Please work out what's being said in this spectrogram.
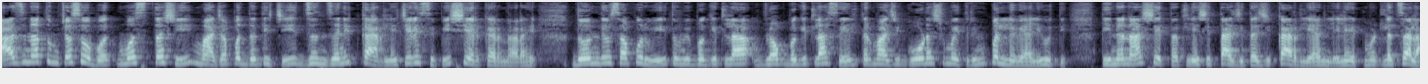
आज ना तुमच्यासोबत मस्त अशी माझ्या पद्धतीची झणझणीत कारल्याची रेसिपी शेअर करणार आहे. दोन दिवसापूर्वी तुम्ही बघितला ब्लॉग बघितला असेल तर माझी गोड अशी मैत्रीण पल्लवी आली होती. तिनं ना शेतातली अशी ताजी ताजी कारली आणलेली आहेत. म्हटलं चला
